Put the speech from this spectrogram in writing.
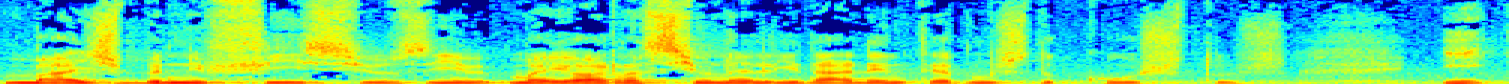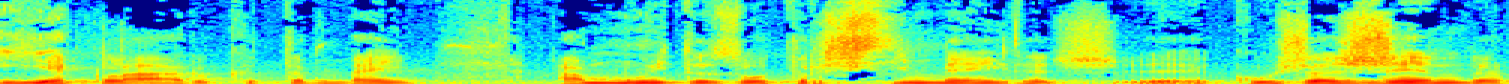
mais benefícios e maior racionalidade em termos de custos. E, e é claro que também há muitas outras cimeiras eh, cuja agenda,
